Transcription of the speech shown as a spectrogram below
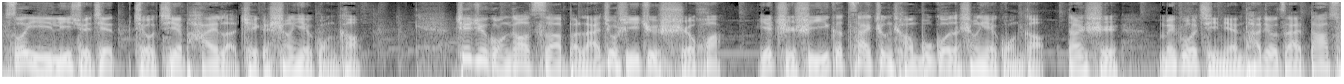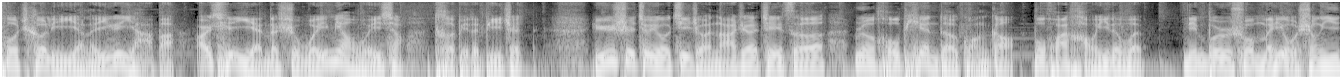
所以李雪健就接拍了这个商业广告。这句广告词啊，本来就是一句实话。也只是一个再正常不过的商业广告，但是没过几年，他就在搭错车里演了一个哑巴，而且演的是惟妙惟肖，特别的逼真。于是就有记者拿着这则润喉片的广告，不怀好意的问：“您不是说没有声音，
